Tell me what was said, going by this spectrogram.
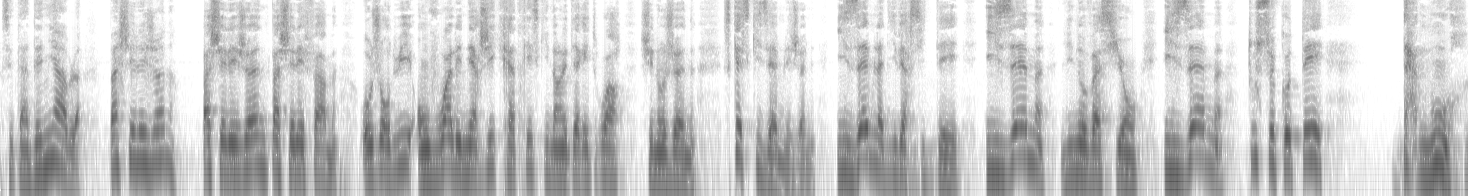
C'est indéniable. Pas chez les jeunes? Pas chez les jeunes, pas chez les femmes. Aujourd'hui, on voit l'énergie créatrice qui est dans les territoires chez nos jeunes. Qu'est-ce qu'ils aiment, les jeunes? Ils aiment la diversité, ils aiment l'innovation, ils aiment tout ce côté d'amour,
